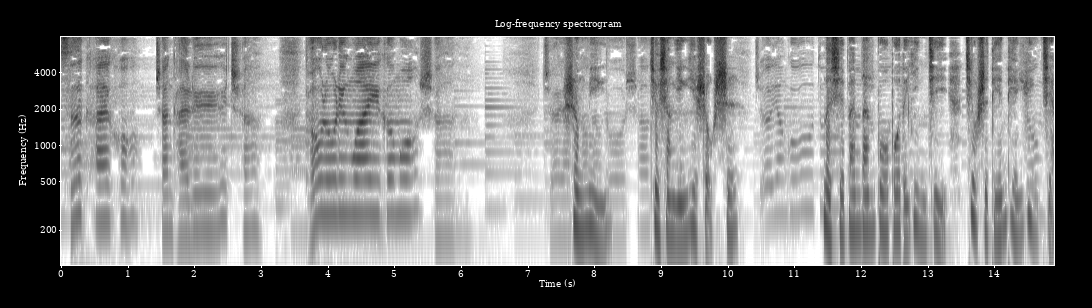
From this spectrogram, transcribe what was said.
撕开后展开旅程，投入另外一个陌生。生命就像吟一首诗，那些斑斑驳驳的印记，就是点点韵脚；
